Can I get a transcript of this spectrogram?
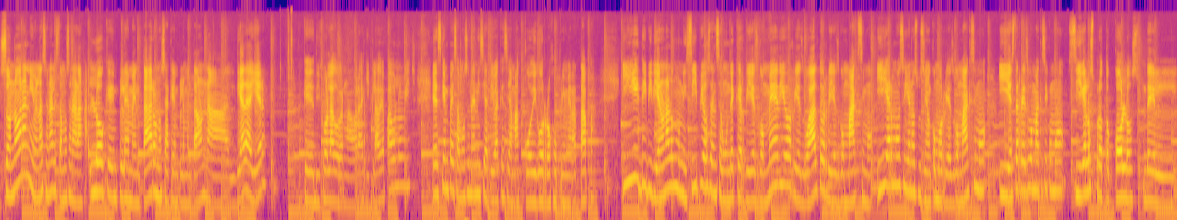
Sonora a nivel nacional estamos en naranja. Lo que implementaron, o sea, que implementaron al día de ayer, que dijo la gobernadora aquí, Claudia Pavlovich, es que empezamos una iniciativa que se llama Código Rojo Primera Etapa. Y dividieron a los municipios en según de que riesgo medio, riesgo alto riesgo máximo. Y Hermosillo nos pusieron como riesgo máximo. Y este riesgo máximo sigue los protocolos del,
